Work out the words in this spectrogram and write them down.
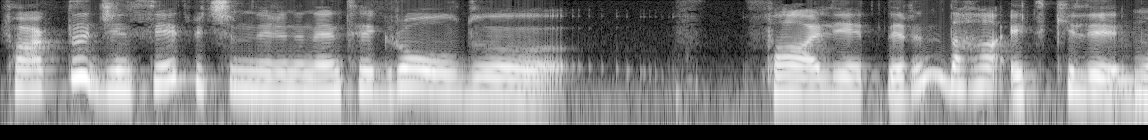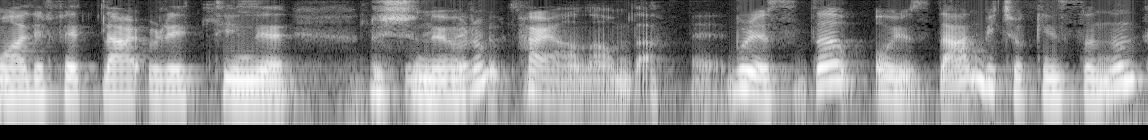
farklı cinsiyet biçimlerinin entegre olduğu faaliyetlerin daha etkili Hı-hı. muhalefetler ürettiğini Kesinlikle. düşünüyorum her anlamda. Evet. Burası da o yüzden birçok insanın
